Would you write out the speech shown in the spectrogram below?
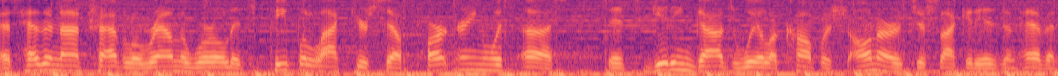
As Heather and I travel around the world, it's people like yourself partnering with us that's getting God's will accomplished on earth just like it is in heaven.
